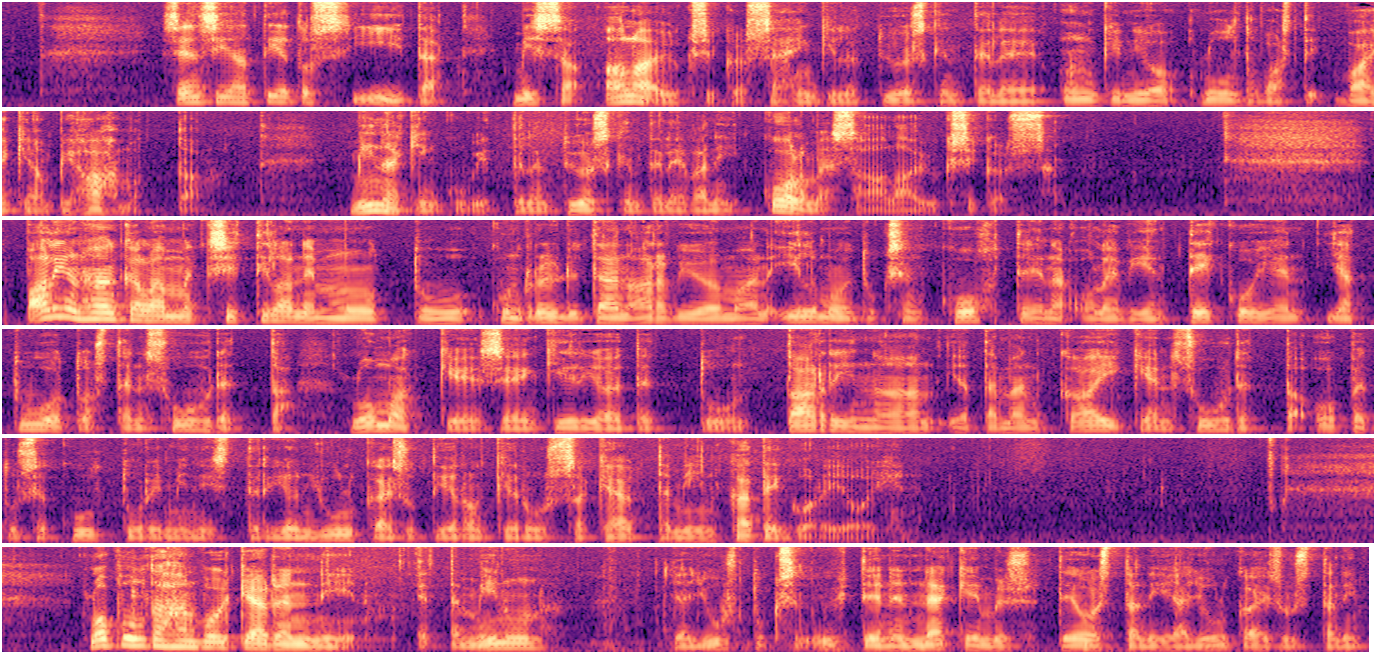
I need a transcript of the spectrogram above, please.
Sen sijaan tieto siitä, missä alayksikössä henkilö työskentelee, onkin jo luultavasti vaikeampi hahmottaa. Minäkin kuvittelen työskenteleväni kolmessa alayksikössä. Paljon hankalammaksi tilanne muuttuu, kun ryhdytään arvioimaan ilmoituksen kohteena olevien tekojen ja tuotosten suhdetta lomakkeeseen kirjoitettuun tarinaan ja tämän kaiken suhdetta opetus- ja kulttuuriministeriön julkaisutiedonkeruussa käyttämiin kategorioihin. Lopultahan voi käydä niin, että minun ja Justuksen yhteinen näkemys teoistani ja julkaisuistani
